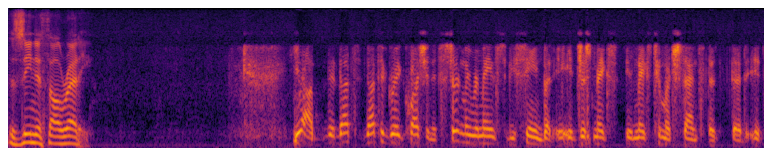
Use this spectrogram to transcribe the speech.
the zenith already? Yeah, that's that's a great question. It certainly remains to be seen, but it just makes it makes too much sense that that it's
